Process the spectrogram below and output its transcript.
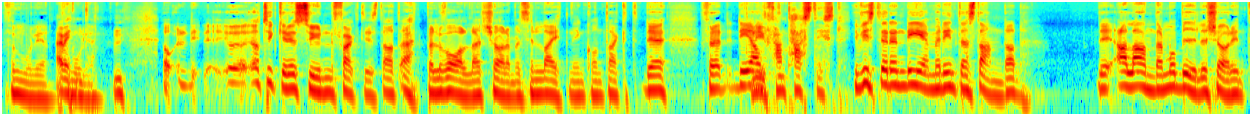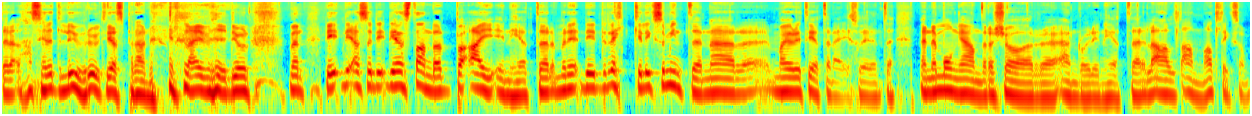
Förmodligen. Jag förmodligen. Mm. Jag tycker det är synd faktiskt att Apple valde att köra med sin Lightning-kontakt. Det, för det är, det är ju fantastisk. Visst är den det, men det är inte en standard. Det, alla andra mobiler kör inte det. Han ser lite lurig ut Jesper här nu i videon. Men det, det, alltså det, är en standard på i-enheter. Men det, räcker liksom inte när majoriteten, nej så är det inte. Men när många andra kör eh, Android-enheter eller allt annat liksom.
